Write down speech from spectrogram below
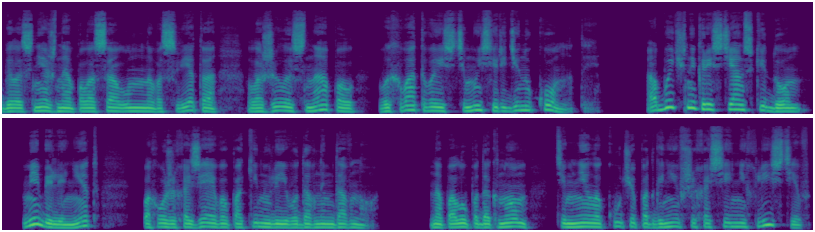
Белоснежная полоса лунного света ложилась на пол, выхватывая из тьмы середину комнаты. Обычный крестьянский дом, мебели нет, похоже, хозяева покинули его давным-давно. На полу под окном темнела куча подгнивших осенних листьев,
